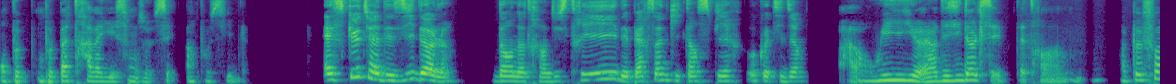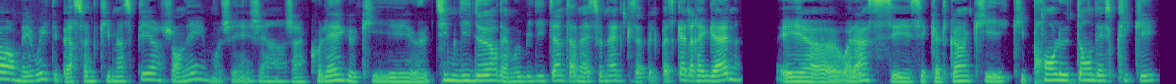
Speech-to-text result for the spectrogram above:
On peut, on peut pas travailler sans eux. C'est impossible. Est-ce que tu as des idoles dans notre industrie, des personnes qui t'inspirent au quotidien? Alors oui, alors des idoles, c'est peut-être un, un peu fort, mais oui, des personnes qui m'inspirent, j'en ai. Moi, j'ai un, un, collègue qui est euh, team leader de la mobilité internationale qui s'appelle Pascal Regan. Et euh, voilà, c'est quelqu'un qui, qui prend le temps d'expliquer.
